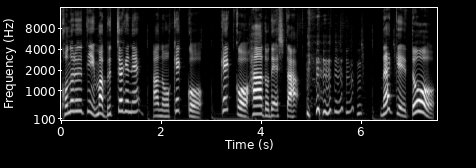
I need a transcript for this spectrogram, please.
このルーティンまあぶっちゃけねあの結構結構ハードでした。だけど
